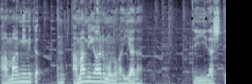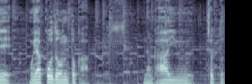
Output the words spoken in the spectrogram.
甘みが甘みがあるものが嫌だって言い出して親子丼とかなんかああいうちょっと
